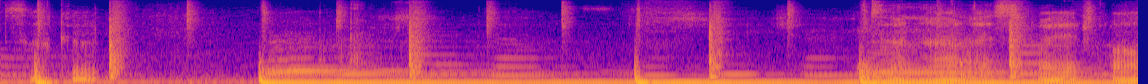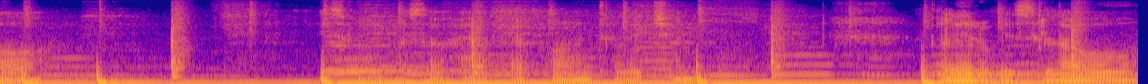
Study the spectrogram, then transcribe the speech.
So good. So now let's wait for this one also have apple intelligence. A little bit slow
